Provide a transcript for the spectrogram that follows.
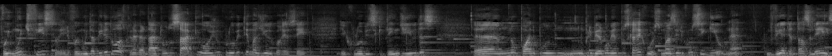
foi muito difícil, ele foi muito habilidoso, porque na verdade todos sabem que hoje o clube tem uma dívida com a Receita e clubes que têm dívidas uh, não podem, no primeiro momento, buscar recursos, mas ele conseguiu né? ver dentro das leis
